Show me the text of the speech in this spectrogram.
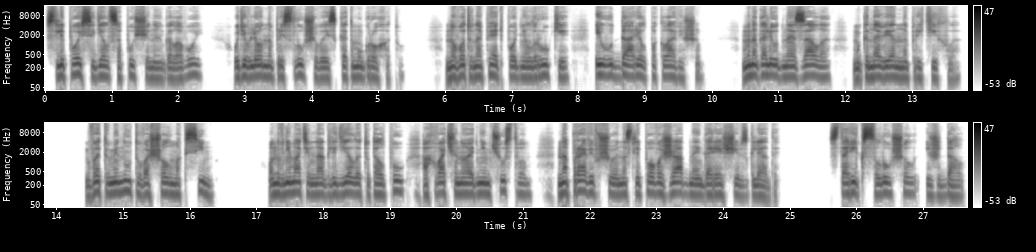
Слепой сидел с опущенной головой, удивленно прислушиваясь к этому грохоту. Но вот он опять поднял руки и ударил по клавишам. Многолюдная зала мгновенно притихла. В эту минуту вошел Максим. Он внимательно оглядел эту толпу, охваченную одним чувством, направившую на слепого жадные горящие взгляды. Старик слушал и ждал.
